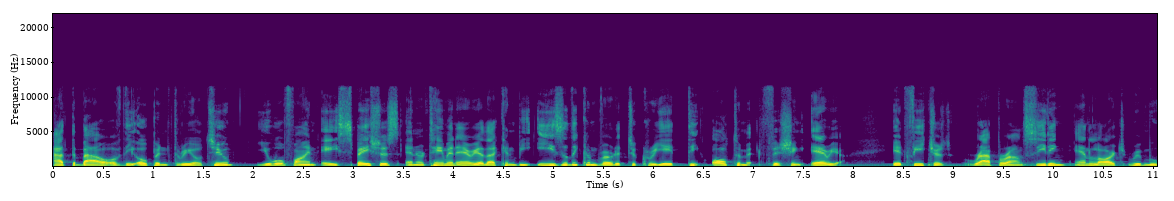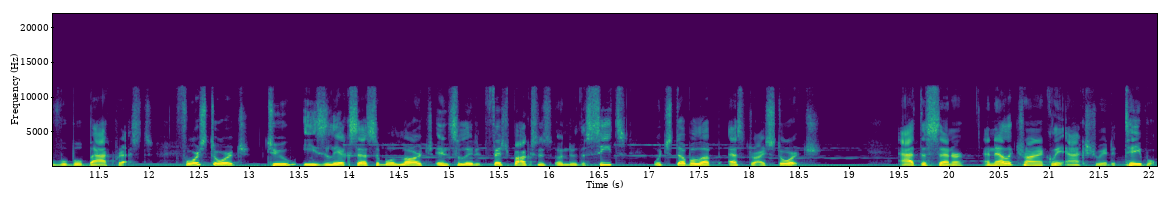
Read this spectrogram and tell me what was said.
At the bow of the Open 302, you will find a spacious entertainment area that can be easily converted to create the ultimate fishing area. It features wraparound seating and large removable backrests. For storage, two easily accessible large insulated fish boxes under the seats, which double up as dry storage. At the center, an electronically actuated table.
